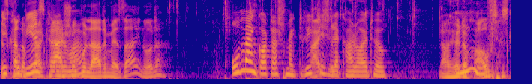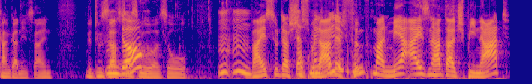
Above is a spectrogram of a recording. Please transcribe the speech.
ich kann doch gar keine Schokolade mehr sein, oder? Oh mein Gott, das schmeckt richtig weißt du? lecker, Leute. Na, hör mm. doch auf, das kann gar nicht sein. Du sagst doch. das nur so. Mm weißt du, dass das Schokolade fünfmal mehr Eisen hat als Spinat?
